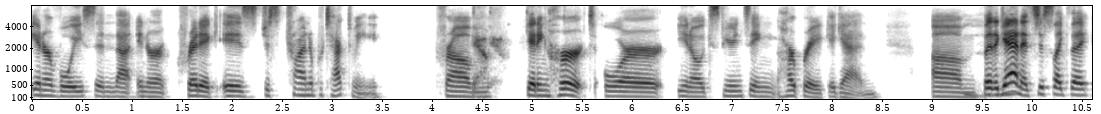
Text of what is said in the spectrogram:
inner voice and that inner critic is just trying to protect me from yeah. getting hurt or you know experiencing heartbreak again um mm-hmm. but again it's just like the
